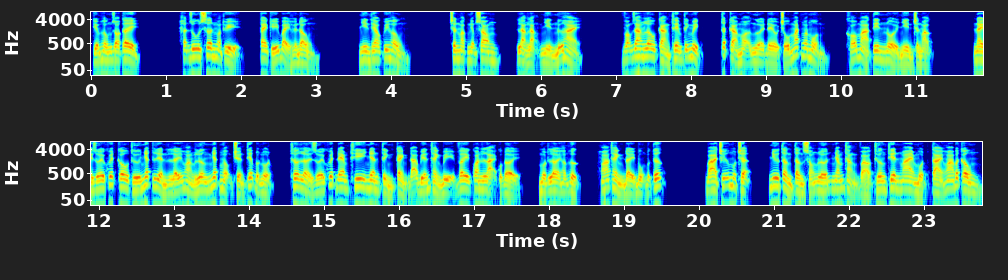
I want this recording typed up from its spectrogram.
kiếm hống do tây, hận du sơn ngoại thủy, tay ký bảy huyền đồng, nhìn theo quy hồng trần mặc niệm xong lẳng lặng nhìn nữ hải. Vọng giang lâu càng thêm tĩnh mịch, tất cả mọi người đều c mắt mất mồm, khó mà tin nổi nhìn trần mặc này dưới khuyết câu thứ nhất liền lấy hoàng lương nhất ngộng chuyển tiếp đột ngột, thơ lời dưới khuyết đem thi nhân tình cảnh đã biến thành bị vây quan lại cuộc đời, một lời hợp hực, hóa thành đầy bụng bực tức. Ba chữ một trận, như tầng tầng sóng lớn nhắm thẳng vào thương thiên mai một tài hoa bất công,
